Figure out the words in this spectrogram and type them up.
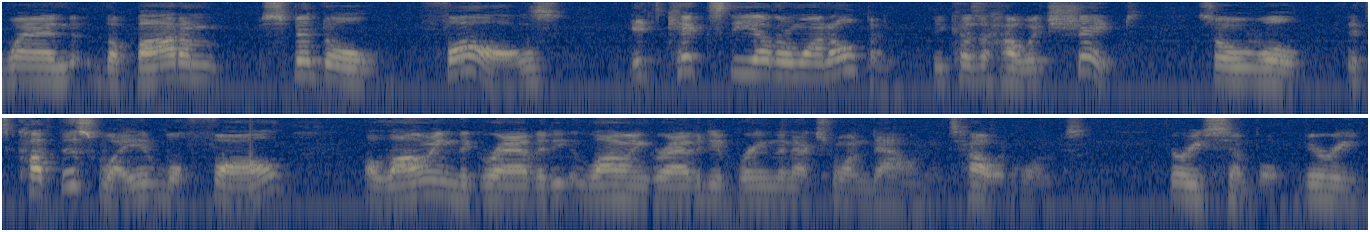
when the bottom spindle falls, it kicks the other one open because of how it's shaped. So it will, it's cut this way, it will fall, allowing the gravity, allowing gravity to bring the next one down. It's how it works. Very simple, very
